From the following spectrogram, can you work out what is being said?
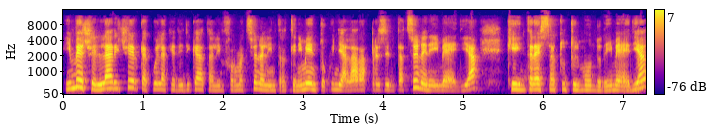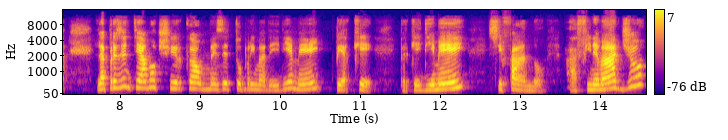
Invece la ricerca, quella che è dedicata all'informazione all'intrattenimento, quindi alla rappresentazione nei media, che interessa a tutto il mondo dei media, la presentiamo circa un mesetto prima dei DMA. Perché? Perché i DMA si fanno a fine maggio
